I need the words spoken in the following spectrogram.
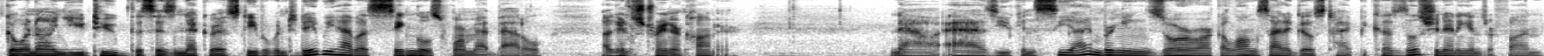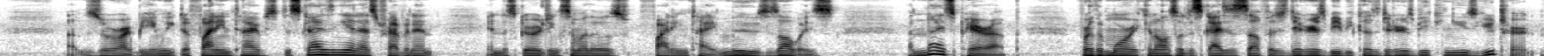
going on YouTube? This is Necro Steve and today we have a singles format battle against Trainer Connor. Now, as you can see, I'm bringing Zoroark alongside a Ghost type because those shenanigans are fun. Uh, Zoroark being weak to fighting types, disguising it as Trevenant, and discouraging some of those fighting type moves is always a nice pair up. Furthermore, it can also disguise itself as Diggersby because Diggersby can use U-turn.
